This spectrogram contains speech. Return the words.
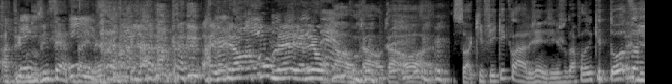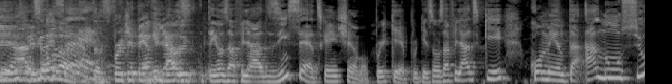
A tribo Tem- dos insetos daí, né? Aí vai virar uma colmeia, viu? insetos. Calma, calma, calma. Ó, só que fique claro, gente. A gente não tá falando que todos os afiliados isso são insetos. Porque tem É que afiliado- Tem os, tem os afiliados insetos que a gente chama. Por quê? Porque são os afiliados que comenta anúncio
